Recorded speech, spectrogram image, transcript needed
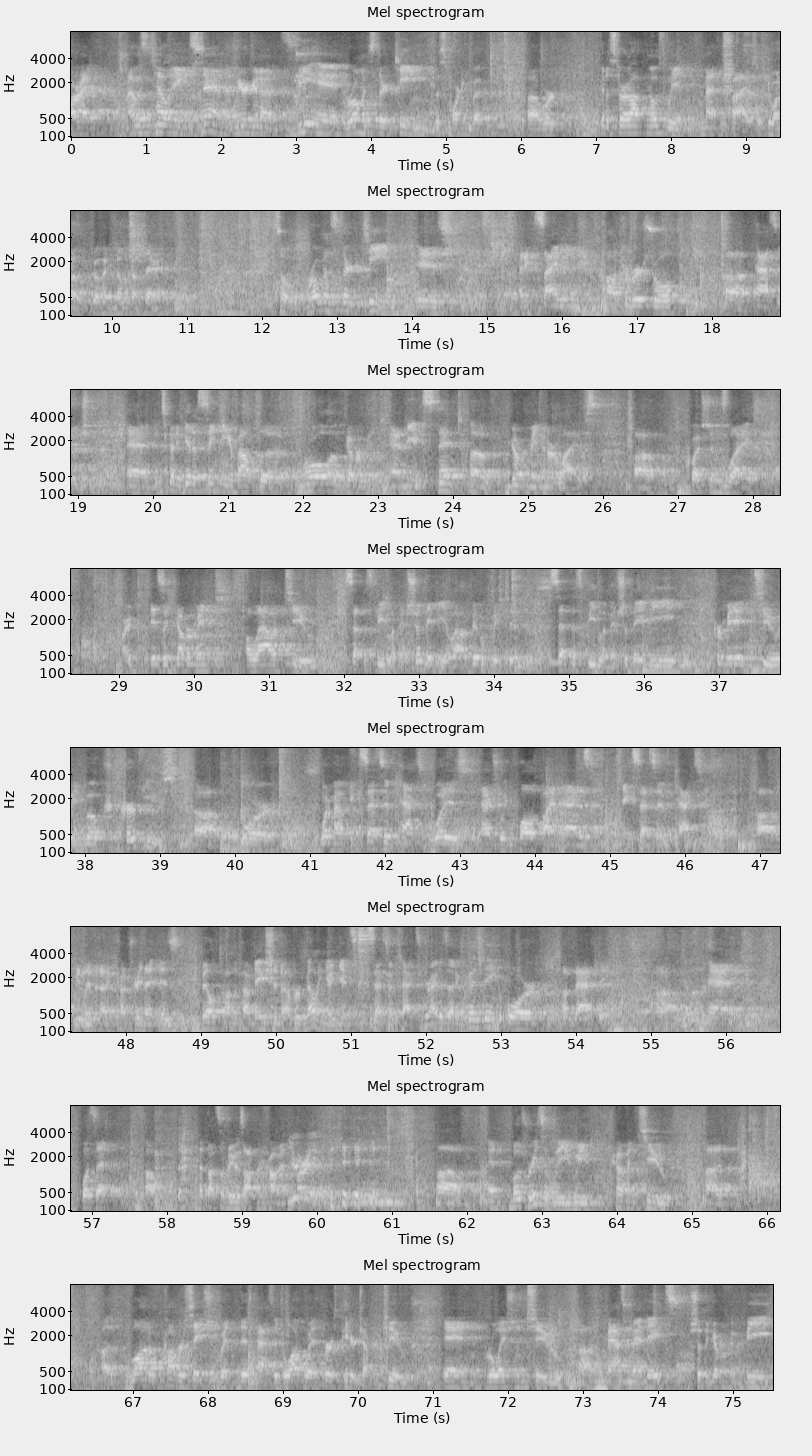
All right, I was telling Stan that we were going to be in Romans 13 this morning, but uh, we're going to start off mostly in Matthew 5. So if you want to go ahead and open up there. So Romans 13 is an exciting, controversial uh, passage, and it's going to get us thinking about the role of government and the extent of government in our lives. Um, questions like is a government allowed to set the speed limit? Should they be allowed biblically to set the speed limit? Should they be permitted to invoke curfews? Uh, or what about excessive taxing? What is actually qualified as excessive taxing? Uh, we live in a country that is built on the foundation of rebelling against excessive taxing, right? Is that a good thing or a bad thing? Um, and What's that? Oh, I thought somebody was offering comment. You're All right. um, and most recently, we've come into uh, a lot of conversation with this passage, along with 1 Peter chapter 2, in relation to uh, mask mandates. Should the government be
